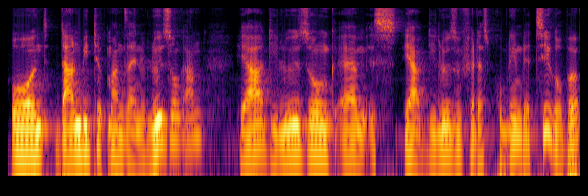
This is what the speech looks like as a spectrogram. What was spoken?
Und dann bietet man seine Lösung an ja, die Lösung ähm, ist ja die Lösung für das Problem der Zielgruppe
